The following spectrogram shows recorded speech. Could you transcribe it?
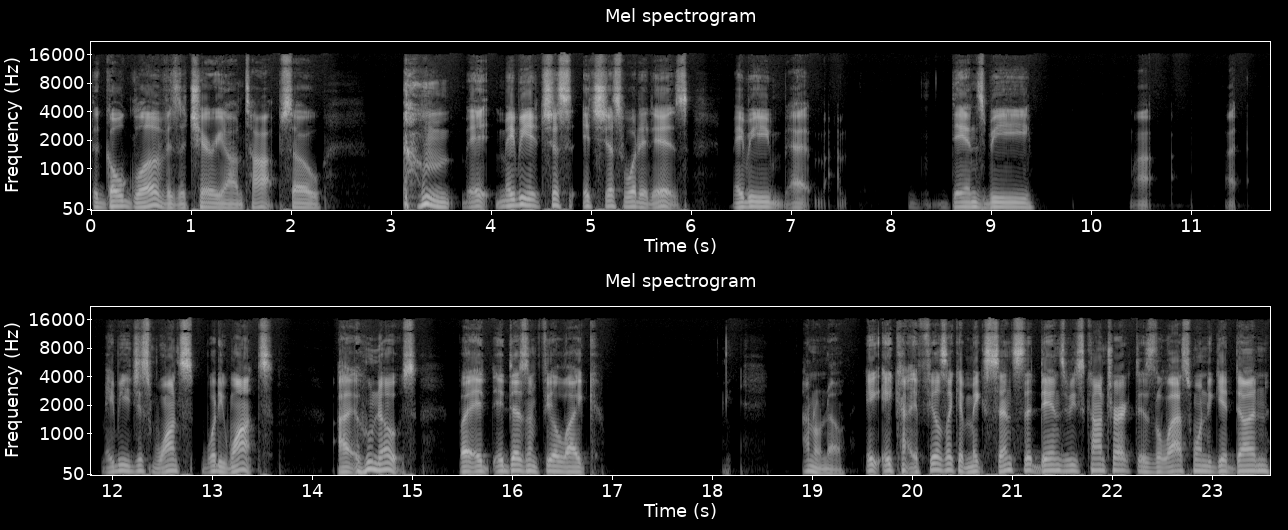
the Gold Glove is a cherry on top. So it, maybe it's just it's just what it is. Maybe uh, Dansby, maybe he just wants what he wants. Who knows? But it, it doesn't feel like I don't know. It it, it feels like it makes sense that Dansby's contract is the last one to get done,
